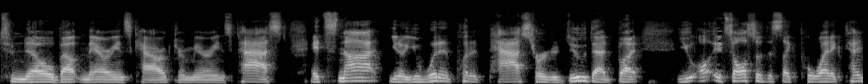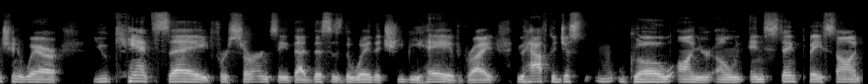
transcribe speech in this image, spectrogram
to know about Marion's character, Marion's past. It's not, you know, you wouldn't put it past her to do that, but you it's also this like poetic tension where you can't say for certainty that this is the way that she behaved, right? You have to just go on your own instinct based on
